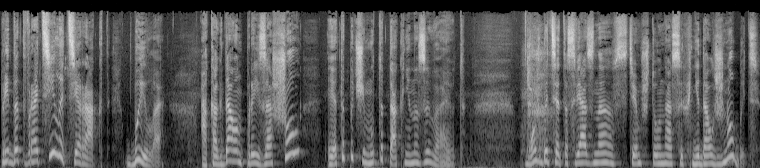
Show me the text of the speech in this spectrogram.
«предотвратила теракт» было – а когда он произошел, это почему-то так не называют. Может быть, это связано с тем, что у нас их не должно быть?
